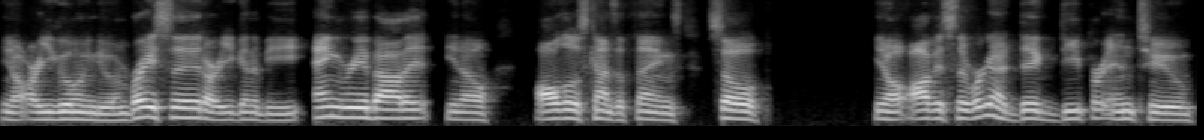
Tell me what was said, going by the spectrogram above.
you know are you going to embrace it? Are you going to be angry about it? You know all those kinds of things. So you know obviously we're going to dig deeper into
